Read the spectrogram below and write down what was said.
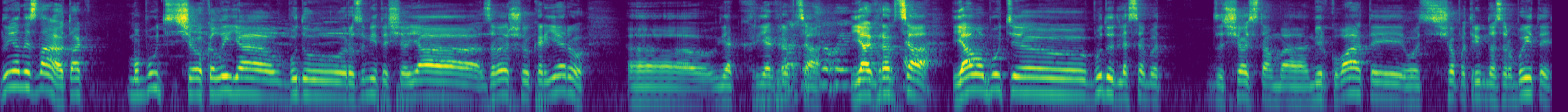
ну я не знаю, так, мабуть, що коли я буду розуміти, що я завершую кар'єру, як, як гравця. Як гравця. Я, мабуть, е, буду для себе щось там е, міркувати, ось що потрібно зробити,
